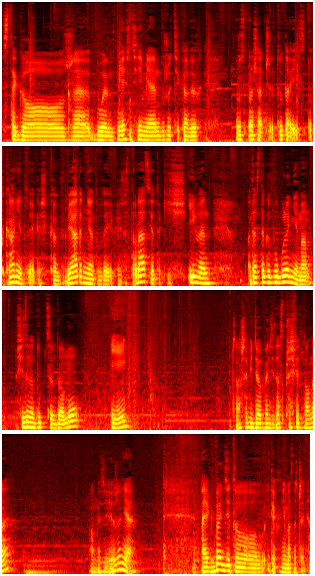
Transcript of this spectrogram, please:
z tego, że byłem w mieście i miałem dużo ciekawych rozpraszaczy. Tutaj spotkanie, tutaj jakaś kawiarnia, tutaj jakaś restauracja, to jakiś event, a teraz tego w ogóle nie mam. Siedzę na dupce w domu i... Czy nasze wideo będzie teraz prześwietlone? Mam nadzieję, że nie. A jak będzie, to i tak nie ma znaczenia.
